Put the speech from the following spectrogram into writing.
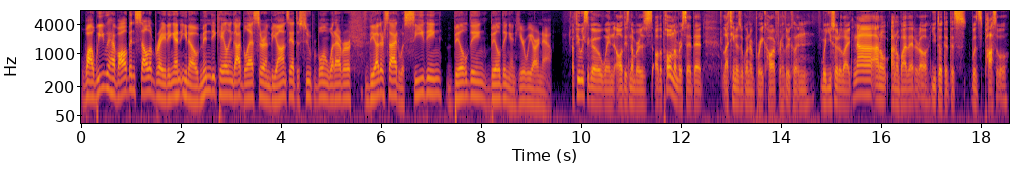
while we have all been celebrating, and you know, Mindy Kaling, God bless her, and Beyonce at the Super Bowl and whatever, the other side was seething, building, building, and here we are now. a few weeks ago when all these numbers, all the poll numbers said that Latinos were going to break hard for Hillary Clinton, were you sort of like, nah, I don't, I don't buy that at all? You thought that this was possible?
